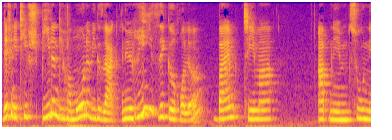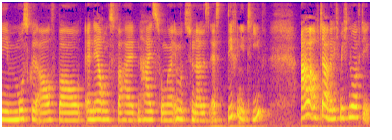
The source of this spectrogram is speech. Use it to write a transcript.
definitiv spielen die Hormone, wie gesagt, eine riesige Rolle beim Thema Abnehmen, Zunehmen, Muskelaufbau, Ernährungsverhalten, Heißhunger, emotionales Essen, definitiv. Aber auch da, wenn ich mich nur auf die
